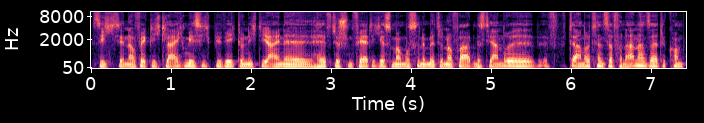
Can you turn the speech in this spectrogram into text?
sich dann auch wirklich gleichmäßig bewegt und nicht die eine Hälfte schon fertig ist und man muss in der Mitte noch warten, bis die andere, der andere Tänzer von der anderen Seite kommt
